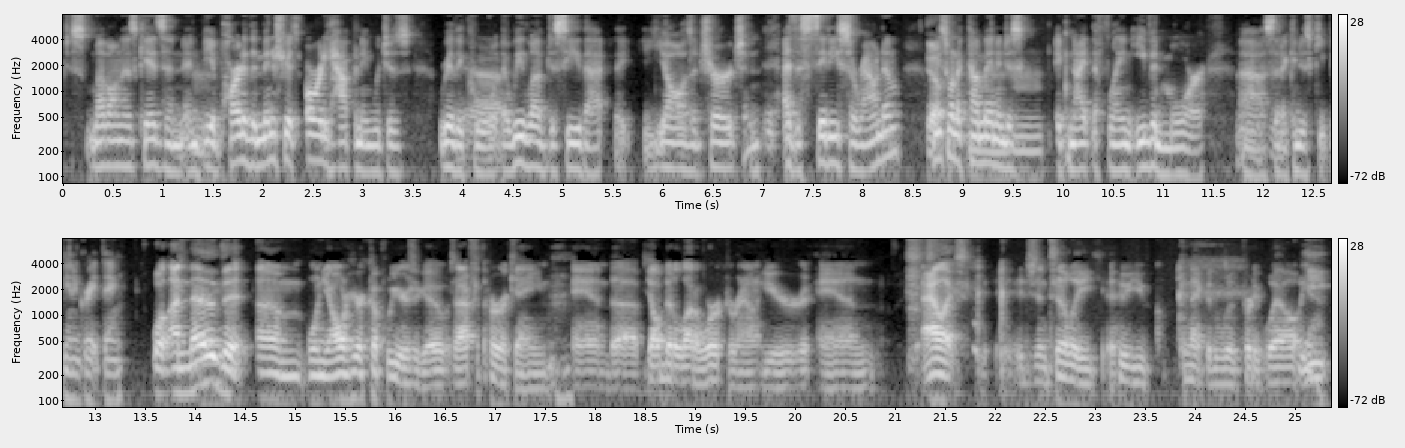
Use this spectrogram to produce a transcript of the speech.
just love on those kids and, and be a Mhm. part of the ministry that's already happening, which is really cool. That we love to see that, that y'all as a church and as a city surround them. We just want to come in and just Mhm. ignite the flame even more, uh, so Mhm. that it can just keep being a great thing. Well, I know that um, when y'all were here a couple years ago, it was after the hurricane, Mhm. and uh, y'all did a lot of work around here. And Alex Gentili, who you connected with pretty well, he,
